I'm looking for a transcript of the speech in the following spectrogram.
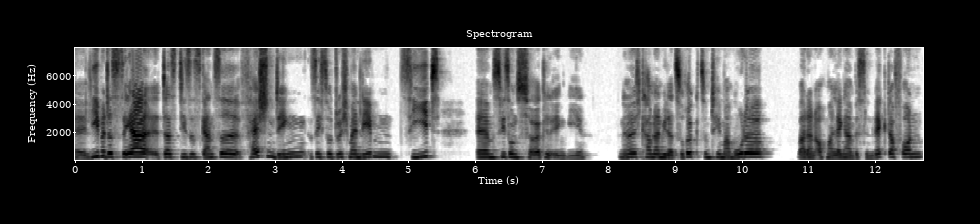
äh, liebe das sehr, dass dieses ganze Fashion-Ding sich so durch mein Leben zieht. Ähm, ist wie so ein Circle irgendwie. ne, ich kam dann wieder zurück zum Thema Mode, war dann auch mal länger ein bisschen weg davon.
